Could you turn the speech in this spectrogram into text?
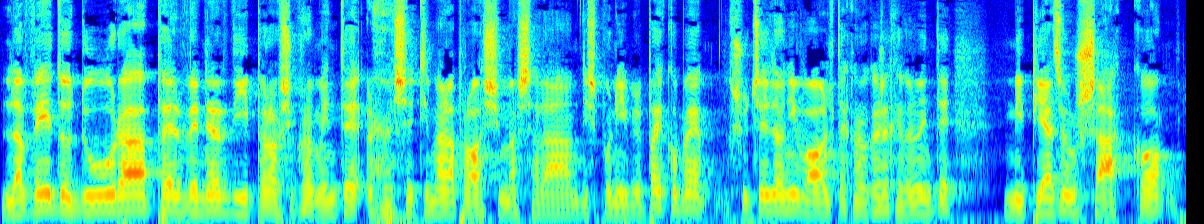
la vedo dura per venerdì, però sicuramente settimana prossima sarà disponibile. Poi come succede ogni volta, è una cosa che veramente mi piace un sacco,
